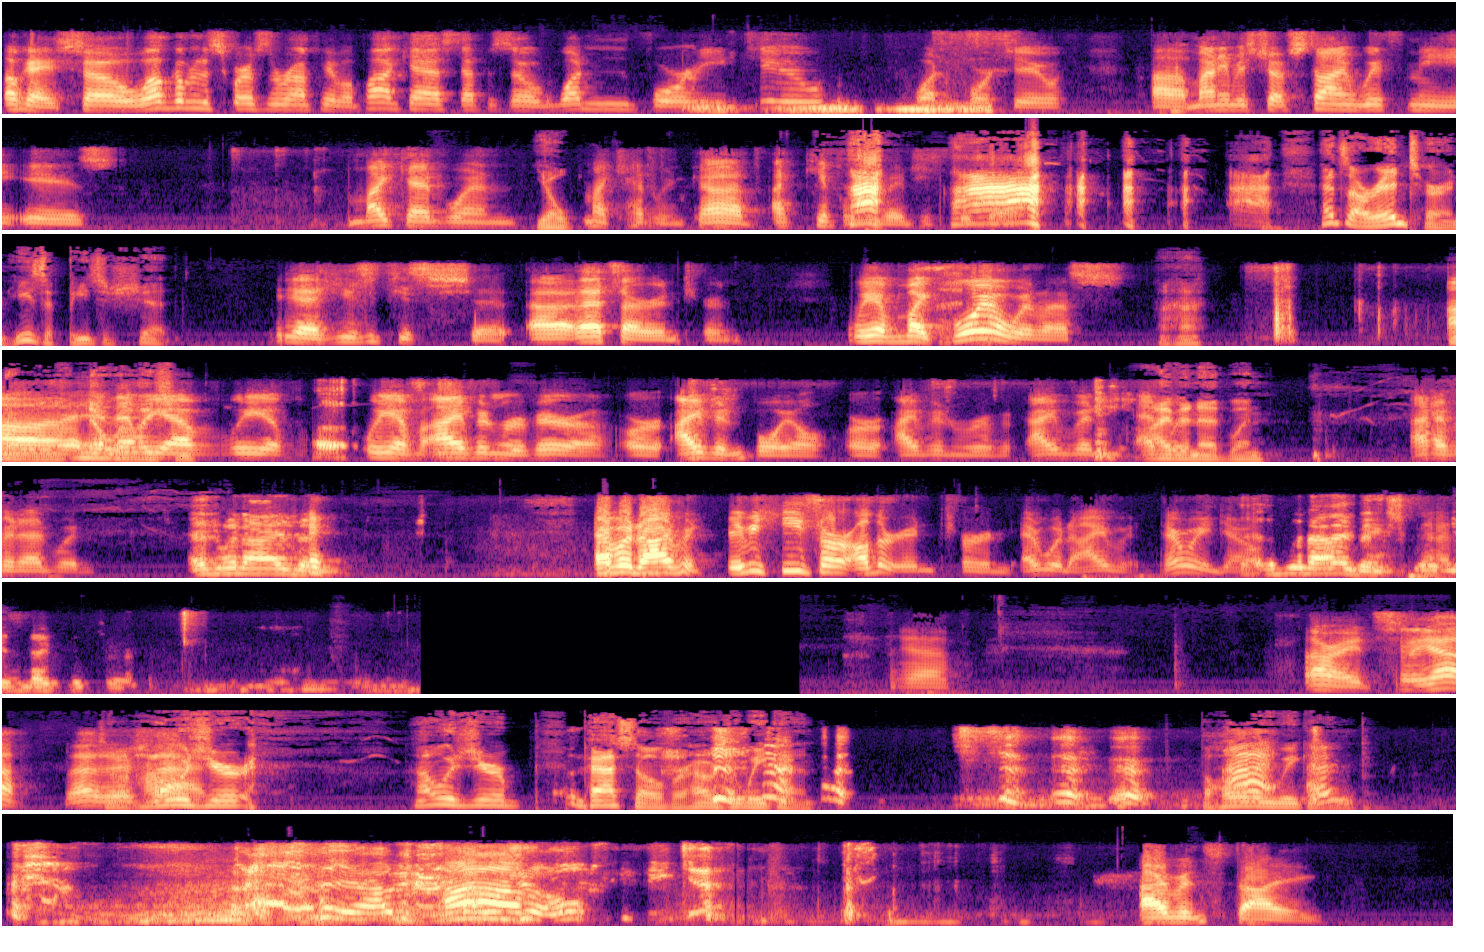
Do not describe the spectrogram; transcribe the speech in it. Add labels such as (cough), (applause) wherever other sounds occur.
Okay, so welcome to Squares of the Roundtable podcast, episode 142. 142. Uh, my name is Jeff Stein. With me is Mike Edwin. Yo. Mike Edwin. God, I can't believe I just did that. (laughs) That's our intern. He's a piece of shit. Yeah, he's a piece of shit. Uh, that's our intern. We have Mike Boyle with us. Uh-huh. Uh, no and then we have we have we have Ivan Rivera or Ivan Boyle or Ivan Riv- Ivan Edwin, Ivan Edwin. Ivan Edwin Edwin Ivan. Edwin Ivan. Maybe he's our other intern, Edwin Ivan. There we go. Edwin Ivan. Makes Square sense. your next return. Yeah. All right. So yeah, that, So there's how was your how was your Passover? How was your weekend? (laughs) The holy Ah, weekend. How did- Um, was your whole weekend? Ivan's dying.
